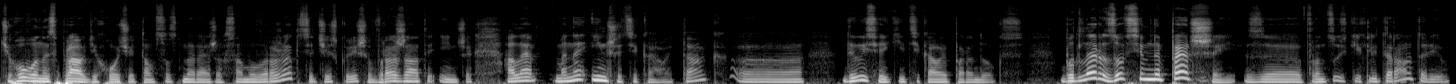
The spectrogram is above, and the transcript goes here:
чого вони справді хочуть там в соцмережах самовиражатися, чи скоріше вражати інших. Але мене інше цікавить, так? Е, Дивися, який цікавий парадокс. Бодлер зовсім не перший з французьких літераторів,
